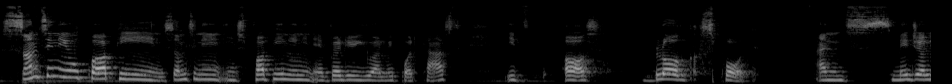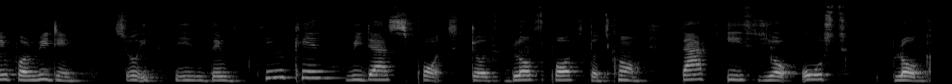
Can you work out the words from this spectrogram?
something new popping, something is popping in in Everyday You and Me podcast. It's us blog spot and it's majorly for reading. So it is the Thinking Reader Spot.blogspot.com. That is your host blog.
